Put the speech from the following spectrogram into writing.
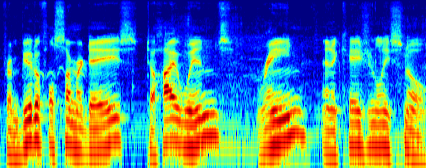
from beautiful summer days to high winds, rain, and occasionally snow.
